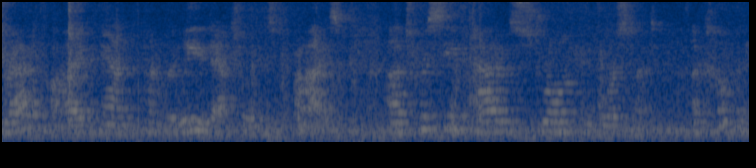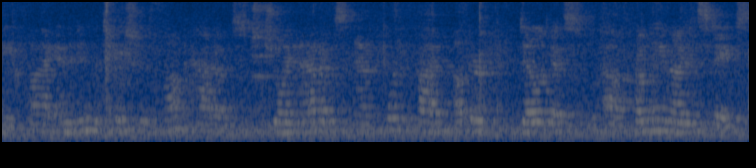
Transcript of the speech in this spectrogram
gratified and kind of relieved, actually, and surprised uh, to receive Addams' strong endorsement, accompanied by an invitation from Addams to join Addams and 45 other delegates uh, from the United States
